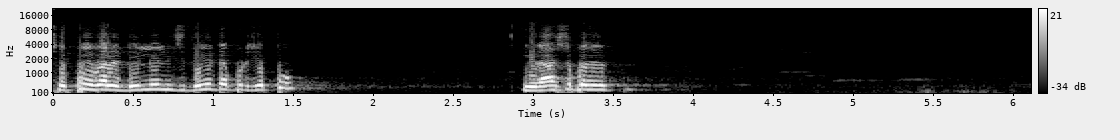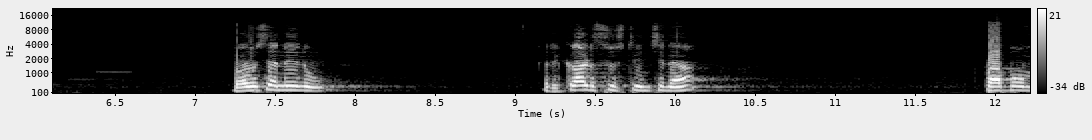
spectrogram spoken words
చెప్పు ఇవాళ ఢిల్లీ నుంచి దిగేటప్పుడు చెప్పు. ఈ రాష్ట్ర ప్రజలకు బహుశా నేను రికార్డు సృష్టించిన పాపం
